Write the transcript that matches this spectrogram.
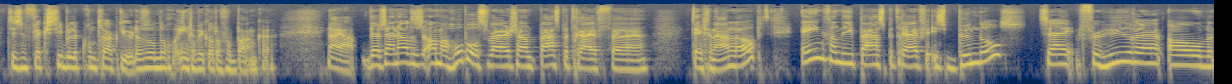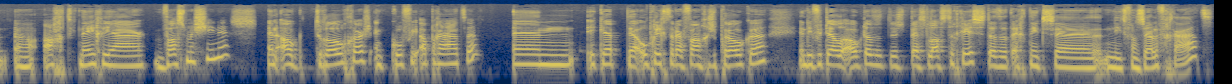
Het is een flexibele contractduur. Dat is wel nog ingewikkelder voor banken. Nou ja, daar zijn al dus allemaal hobbels waar zo'n paasbedrijf eh, tegenaan loopt. Een van die paasbedrijven is Bundels. Zij verhuren al eh, acht, negen jaar wasmachines. En ook drogers en koffieapparaten. En ik heb de oprichter daarvan gesproken. En die vertelde ook dat het dus best lastig is. Dat het echt niet, eh, niet vanzelf gaat.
